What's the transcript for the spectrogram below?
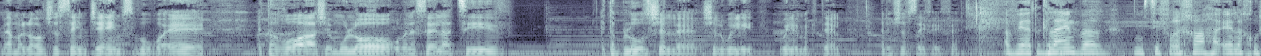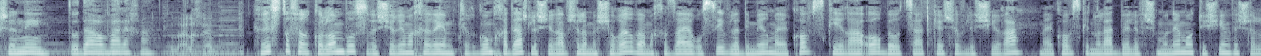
מהמלון של סנט ג'יימס והוא רואה את הרוע שמולו הוא מנסה להציב את הבלוז של, אה, של ווילי, ווילי מקטל. אני חושב שזה יפהפה. אביעד קליינברג, מספרך האל החושני, תודה רבה לך. תודה לכם. כריסטופר קולומבוס ושירים אחרים, תרגום חדש לשיריו של המשורר והמחזאי הרוסי ולדימיר מאיקובסקי, ראה אור בהוצאת קשב לשירה. מאיקובסקי נולד ב-1893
